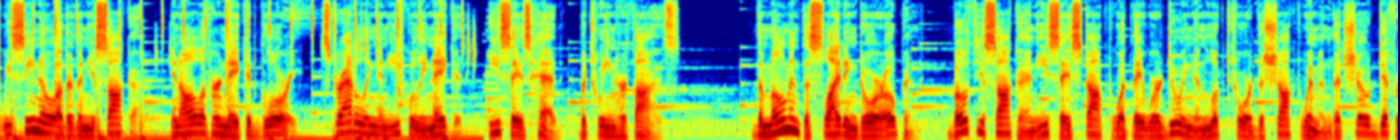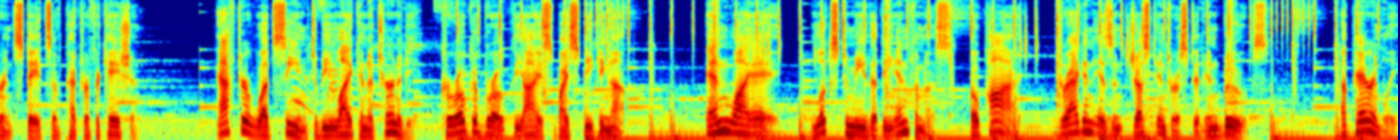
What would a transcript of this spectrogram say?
we see no other than Yusaka, in all of her naked glory, straddling an equally naked, Issei's head, between her thighs. The moment the sliding door opened, both Yusaka and Issei stopped what they were doing and looked toward the shocked women that showed different states of petrification. After what seemed to be like an eternity, Kuroka broke the ice by speaking up. NYA, looks to me that the infamous, Oppai, dragon isn't just interested in boobs. Apparently,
